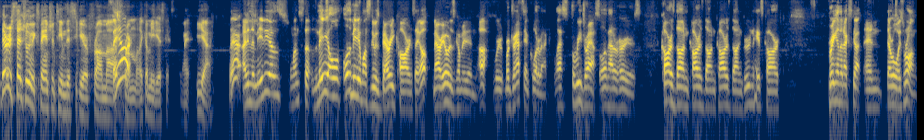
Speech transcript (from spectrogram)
they're essentially an expansion team this year from uh, They are. from like a media standpoint. Yeah. Yeah, I mean the media's wants to the media all, all the media wants to do is bury Carr and say, oh, Mariota's coming in. Oh, we're, we're drafting a quarterback. Last three drafts, all I've had are Hurriers. Carr's done. Carr's done. Carr's done. Gruden hates Carr. Bring in the next guy, and they're always wrong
